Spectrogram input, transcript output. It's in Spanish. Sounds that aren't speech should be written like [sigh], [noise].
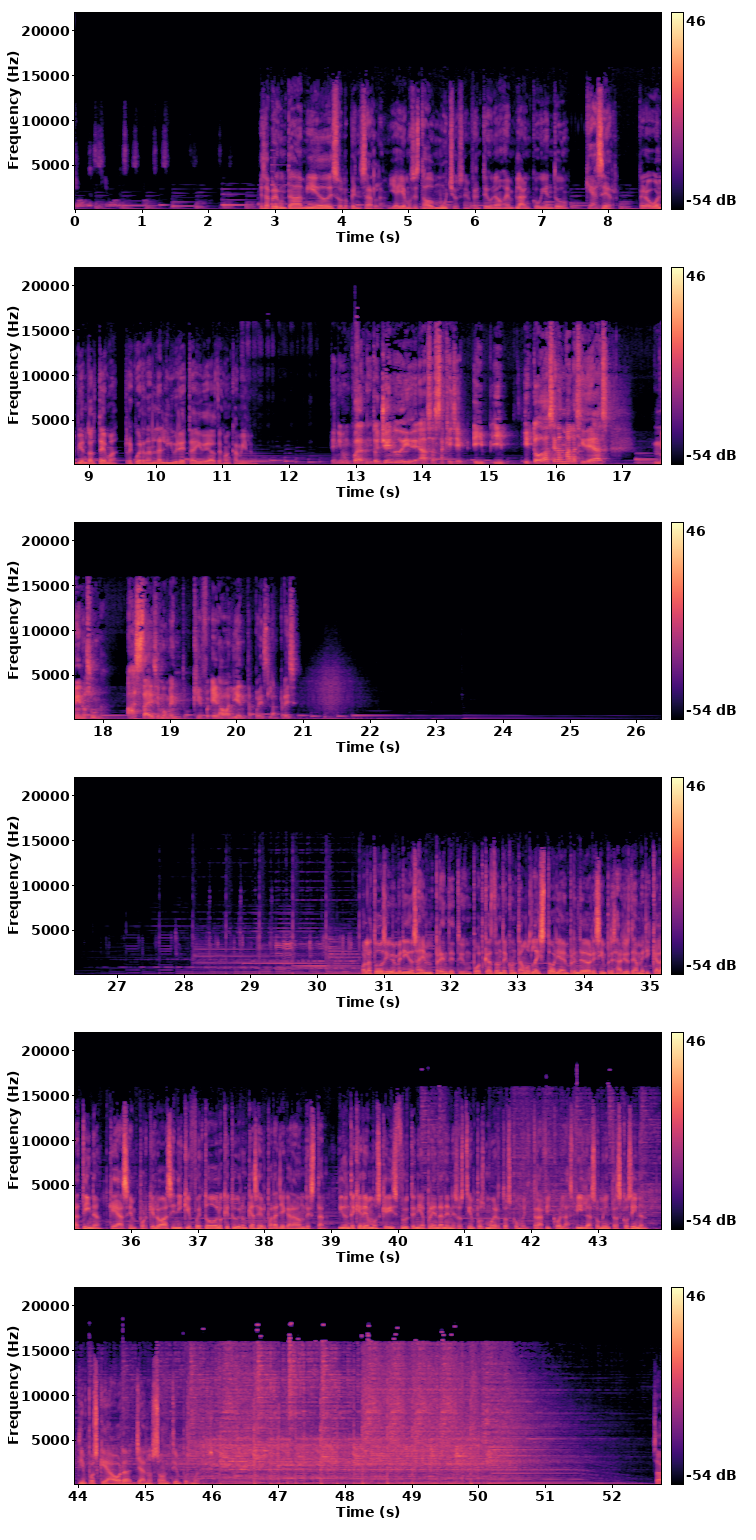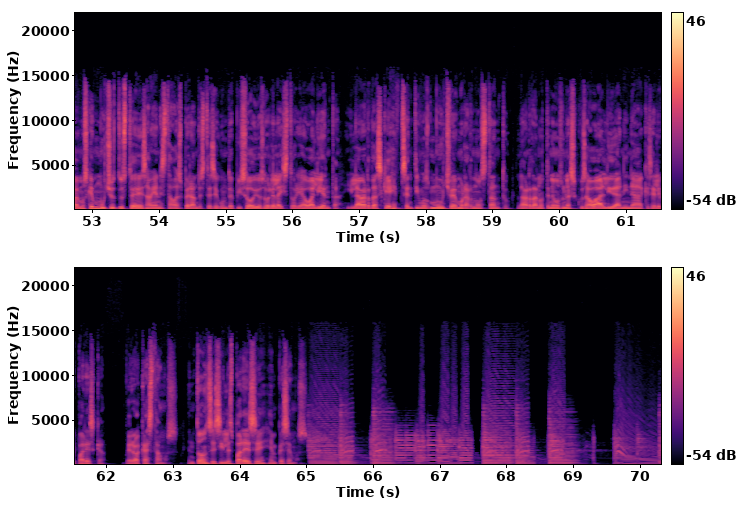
Esa pregunta da miedo de solo pensarla, y ahí hemos estado muchos enfrente de una hoja en blanco viendo qué hacer. Pero volviendo al tema, ¿recuerdan la libreta de ideas de Juan Camilo? Tenía un cuadernito lleno de ideas hasta que llegué, y, y, todas eran malas ideas, menos una, hasta ese momento, que era valienta, pues, la empresa. Hola a todos y bienvenidos a Emprendete, un podcast donde contamos la historia de emprendedores y empresarios de América Latina, qué hacen, por qué lo hacen y qué fue todo lo que tuvieron que hacer para llegar a donde están. Y donde queremos que disfruten y aprendan en esos tiempos muertos como el tráfico, las filas o mientras cocinan, tiempos que ahora ya no son tiempos muertos. Sabemos que muchos de ustedes habían estado esperando este segundo episodio sobre la historia de Valienta, y la verdad es que sentimos mucho demorarnos tanto. La verdad no tenemos una excusa válida ni nada que se le parezca, pero acá estamos. Entonces, si les parece, empecemos.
